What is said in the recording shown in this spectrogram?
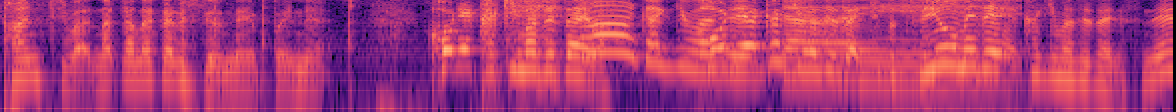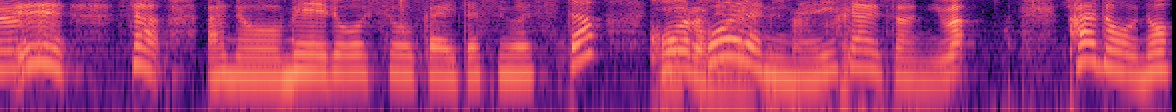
パンチはなかなかですよね、やっぱりね。こりゃかき混ぜたいわ。あかき混ぜたいこりゃかき混ぜたい。ちょっと強めでかき混ぜたいですね。ええさあ、あの、メールを紹介いたしました。コアラになりたいさんになりたいさんには、華道の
